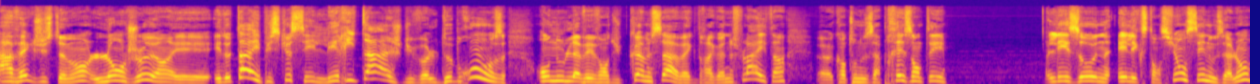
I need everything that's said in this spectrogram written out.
avec justement l'enjeu hein, et, de taille, puisque c'est l'héritage du vol de bronze. On nous l'avait vendu comme ça avec Dragonflight, hein. euh, quand on nous a présenté les zones et l'extension, c'est nous allons,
